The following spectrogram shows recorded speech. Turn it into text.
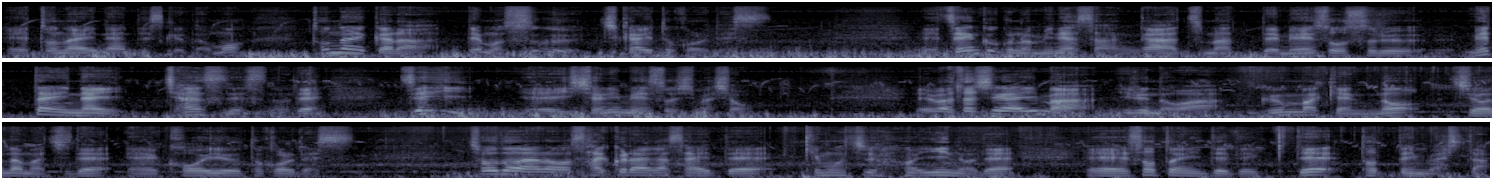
えー、隣なんですけれども都内からでもすぐ近いところです。全国の皆さんが集まって瞑想するめったにないチャンスですので是非一緒に瞑想しましょう。私が今いるのは群馬県の千代田町でこういうところです。ちょうどあの桜が咲いて気持ちもいいので外に出てきて撮ってみました。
